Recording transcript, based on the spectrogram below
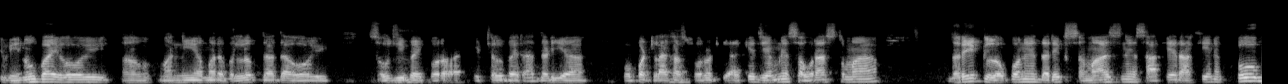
વિનુભાઈ હોય માનીય અમારા વલ્લભ દાદા હોય, સૌજીભાઈ કોરા વિઠ્ઠલભાઈ રાદડિયા પોપટ લાખા સોરઠિયા કે જેમણે સૌરાષ્ટ્રમાં દરેક લોકોને, દરેક સમાજને સાથે રાખીને ખૂબ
